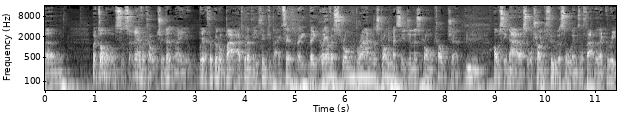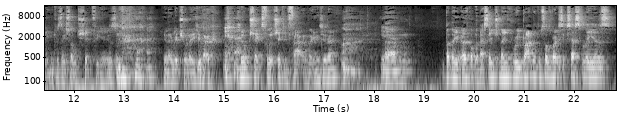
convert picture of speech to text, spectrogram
um, McDonald's certainly have a culture, don't they? For good or bad, whatever you think about it, they, they, they have a strong brand, a strong message, and a strong culture. Obviously now they're sort of trying to fool us all into the fact that they're green because they sold shit for years. And, you know, literally, you know, milkshakes full of chicken fat and things, you know. yeah. Um, but they, they've got the message and they've rebranded themselves very successfully as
